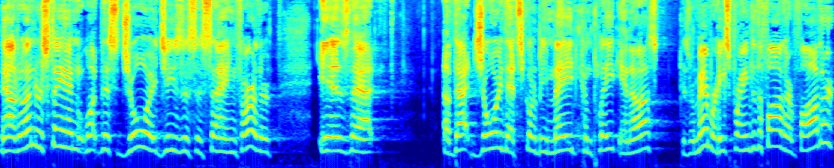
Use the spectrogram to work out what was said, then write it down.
Now, to understand what this joy Jesus is saying further is that of that joy that's going to be made complete in us. Because remember, he's praying to the Father, Father,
